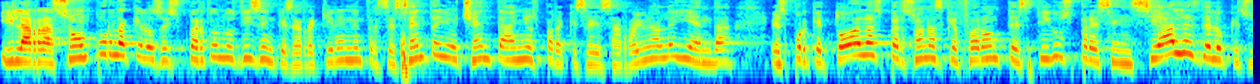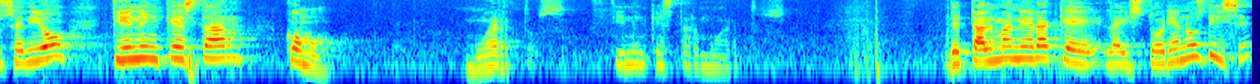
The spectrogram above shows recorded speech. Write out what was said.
Y la razón por la que los expertos nos dicen que se requieren entre 60 y 80 años para que se desarrolle una leyenda es porque todas las personas que fueron testigos presenciales de lo que sucedió tienen que estar, ¿cómo? Muertos. Tienen que estar muertos. De tal manera que la historia nos dice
